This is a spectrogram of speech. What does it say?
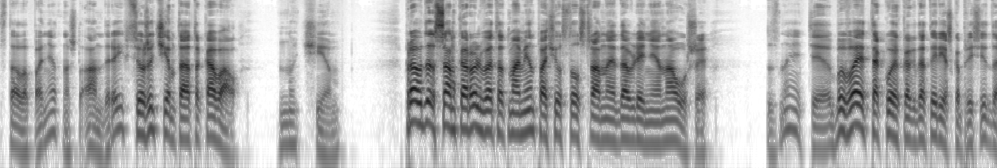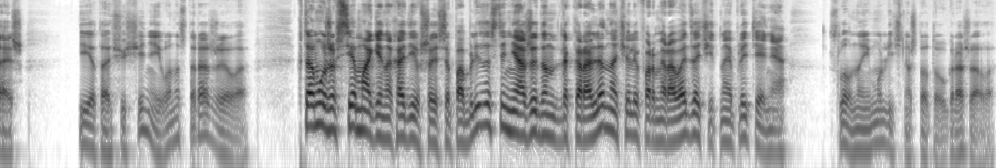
Стало понятно, что Андрей все же чем-то атаковал. Но чем? Правда, сам король в этот момент почувствовал странное давление на уши. Знаете, бывает такое, когда ты резко приседаешь. И это ощущение его насторожило. К тому же все маги, находившиеся поблизости, неожиданно для короля начали формировать защитное плетение, словно ему лично что-то угрожало.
